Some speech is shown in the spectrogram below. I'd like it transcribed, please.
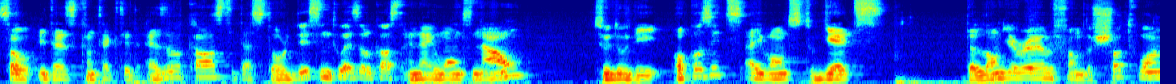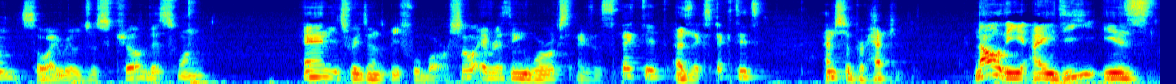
So it has contacted Hazelcast, it has stored this into Hazelcast, and I want now to do the opposite. I want to get the long URL from the short one, so I will just curl this one, and it returns me bar. So everything works as expected, as expected. I'm super happy. Now the idea is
